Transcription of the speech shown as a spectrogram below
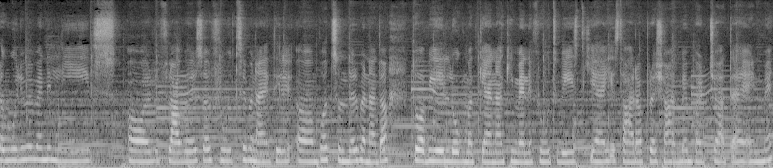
रंगोली में मैंने लीव्स और फ्लावर्स और फ्रूट से बनाए थे। बहुत सुंदर बना था। तो अभी ये लोग मत कहना कि मैंने फ्रूट्स वेस्ट किया है। ये सारा प्रसाद में बट जाता है एंड में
